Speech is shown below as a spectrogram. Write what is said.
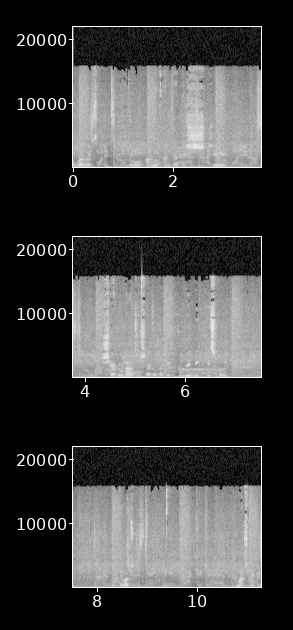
ওভার লাগছে। তো আমি এখানটাতে যে শ্যাডোটা আছে শ্যাডোটাকে একটু যদি ডিক্রিজ করি, দেখতে পাচ্ছ? মাছ বেটার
